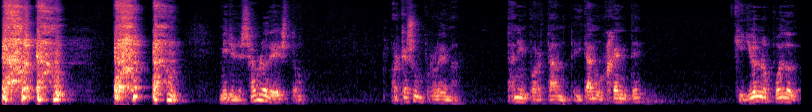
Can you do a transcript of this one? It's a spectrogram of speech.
Mire, les hablo de esto porque es un problema tan importante y tan urgente que yo no puedo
